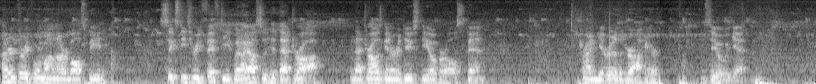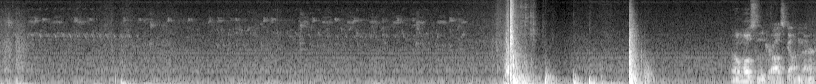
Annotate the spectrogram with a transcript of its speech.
134 mile an hour ball speed, 6350, but I also hit that draw, and that draw is going to reduce the overall spin. Try and get rid of the draw here and see what we get. Well, most of the draw's gone there.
